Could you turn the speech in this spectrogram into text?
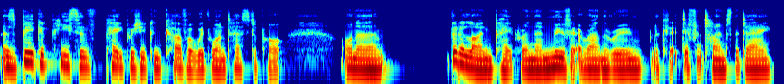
as big a piece of paper as you can cover with one tester pot on a bit of lining paper and then move it around the room, look at it different times of the day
